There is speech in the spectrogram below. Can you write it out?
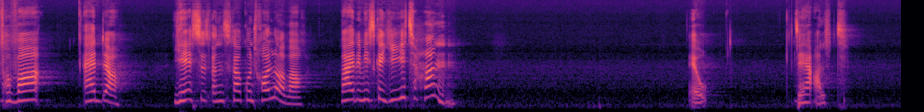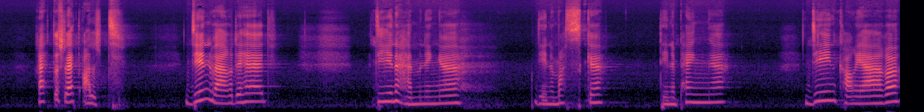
For hva er det Jesus ønsker kontroll over? Hva er det vi skal gi til Han? Jo, det er alt. Rett og slett alt. Din verdighet, dine hemninger, dine masker, dine penger, din karriere,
